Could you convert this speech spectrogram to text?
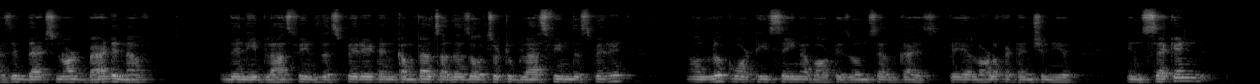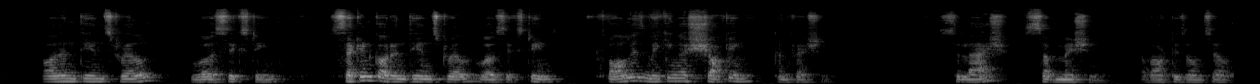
as if that's not bad enough. And then he blasphemes the Spirit and compels others also to blaspheme the Spirit. Now look what he's saying about his own self, guys. Pay a lot of attention here. In 2 Corinthians 12, verse 16, 2 Corinthians 12, verse 16, Paul is making a shocking confession slash submission about his own self.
